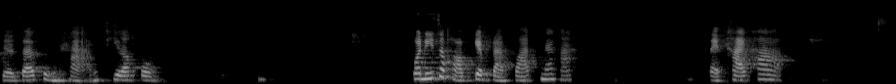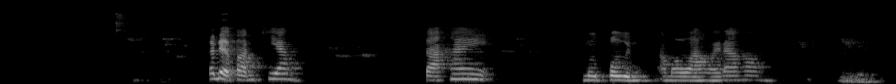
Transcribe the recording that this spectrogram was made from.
เดี๋ยวจะสุ่มถามทีละคน วันนี้จะขอเก็บแบบวัดนะคะในท้ายภาพแล้วเดี๋ยวตอนเที่ยง จะให้มือปืนเอามาวางไว้หน้าห้องแปลกหลัง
